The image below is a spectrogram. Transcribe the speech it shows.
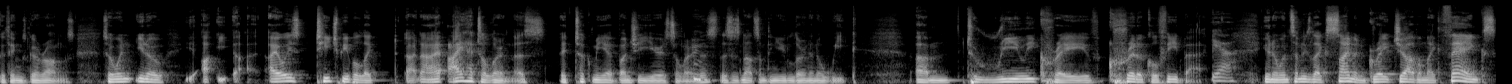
things go wrong. So when you know, I, I always teach people like I, I had to learn this. It took me a bunch of years to learn this. This is not something you learn in a week. Um, to really crave critical feedback. Yeah. You know, when somebody's like, Simon, great job. I'm like, thanks.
